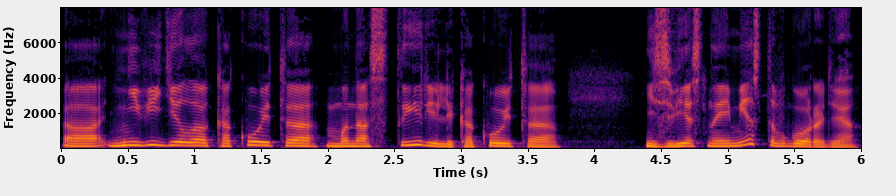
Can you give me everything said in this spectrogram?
а, не видела какой-то монастырь или какой-то известное место в городе,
